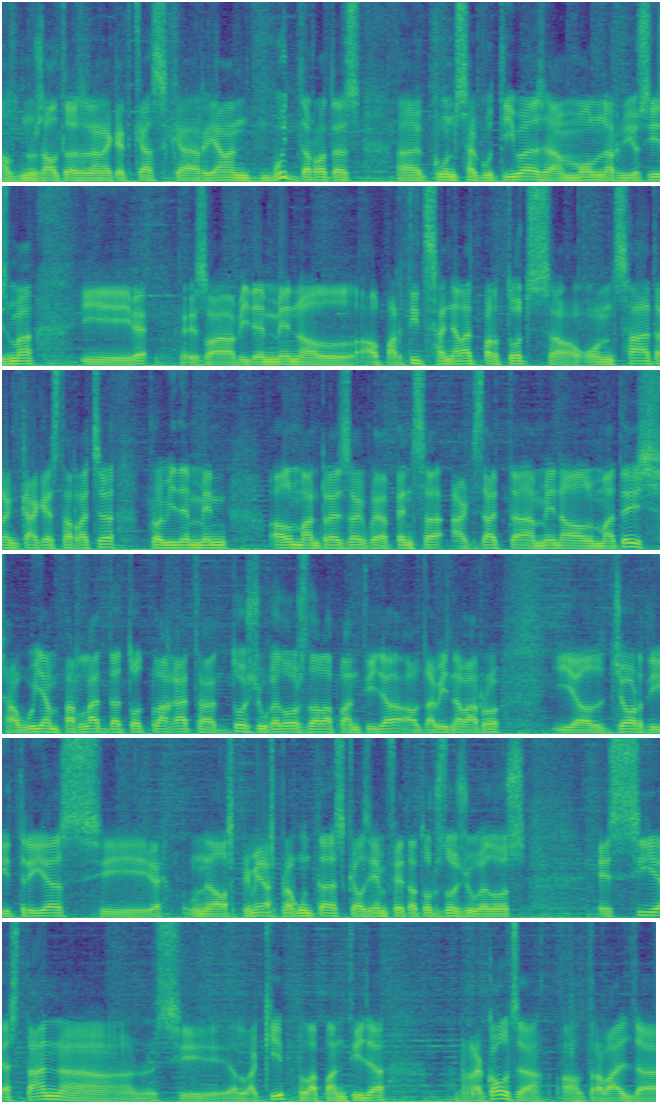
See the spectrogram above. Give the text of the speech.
els nosaltres en aquest cas, que arribaven vuit derrotes eh, consecutives, amb molt nerviosisme, i bé, és evidentment el, el partit senyalat per tots eh, on s'ha de trencar aquesta ratxa, però evidentment el Manresa pensa exactament el mateix. Avui han parlat de tot plegat a dos jugadors de la plantilla, el David Navarro i el Jordi Trias, i bé, una de les primeres preguntes que els hem fet a tots dos jugadors és si estan, eh, si l'equip, la plantilla, recolza el treball de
